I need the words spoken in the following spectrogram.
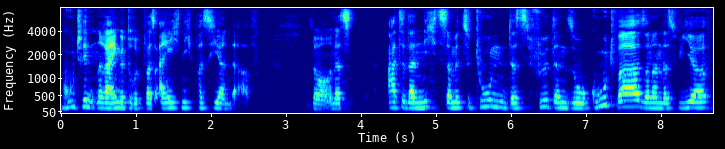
gut hinten reingedrückt, was eigentlich nicht passieren darf. So, und das hatte dann nichts damit zu tun, dass Fürth dann so gut war, sondern dass wir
